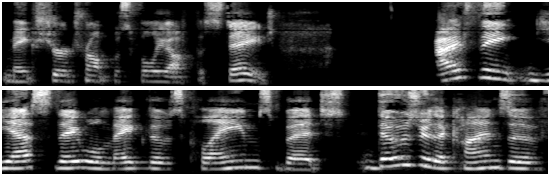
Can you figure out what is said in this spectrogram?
make sure trump was fully off the stage? I think yes they will make those claims but those are the kinds of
